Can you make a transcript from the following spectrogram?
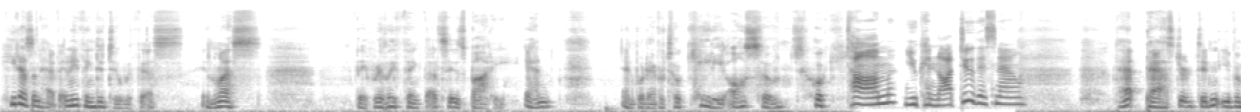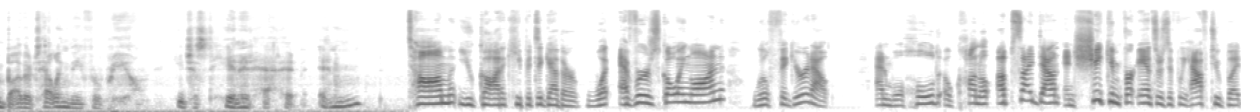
He doesn't have anything to do with this, unless they really think that's his body. And and whatever took Katie also took Tom, you cannot do this now. that bastard didn't even bother telling me for real. He just hinted at it and Tom, you gotta keep it together. Whatever's going on, we'll figure it out. And we'll hold O'Connell upside down and shake him for answers if we have to, but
